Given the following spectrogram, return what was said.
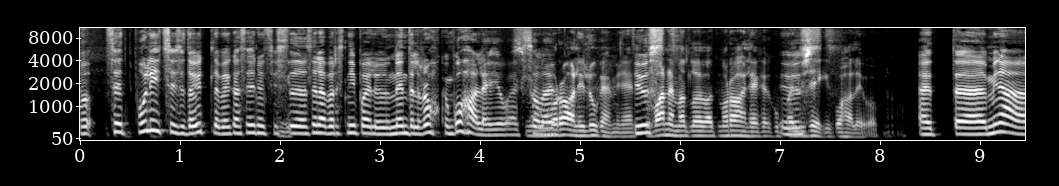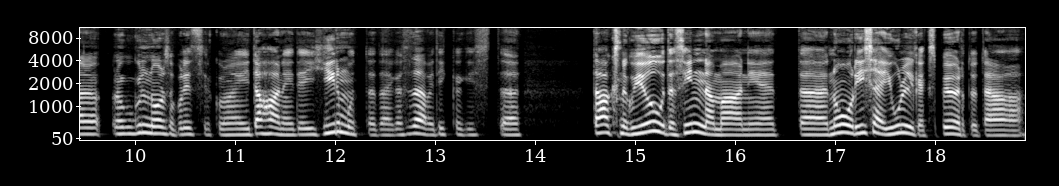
no see, et politsei seda ütleb, ega see nüüd siis sellepärast nii palju nendele rohkem kohale ei jõua, eks see ole. moraali lugemine, et Just. vanemad loevad moraali, aga kui palju seegi kohale jõuab no.. et äh, mina nagu küll noorsoopolitseininkuna ei taha neid ei hirmutada ega seda, vaid ikkagist äh, tahaks nagu jõuda sinnamaani, et äh, noor ise julgeks pöörduda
